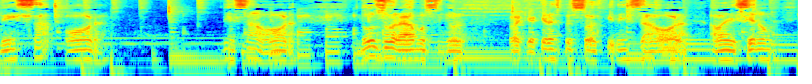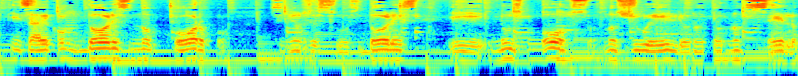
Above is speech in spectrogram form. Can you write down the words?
nessa hora. Nessa hora. Nós oramos, Senhor, para que aquelas pessoas que nessa hora amanheceram, quem sabe, com dores no corpo, Senhor Jesus, dores eh, nos ossos, nos joelhos, no tornozelo,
